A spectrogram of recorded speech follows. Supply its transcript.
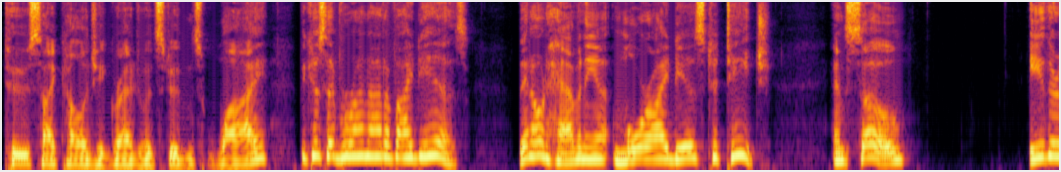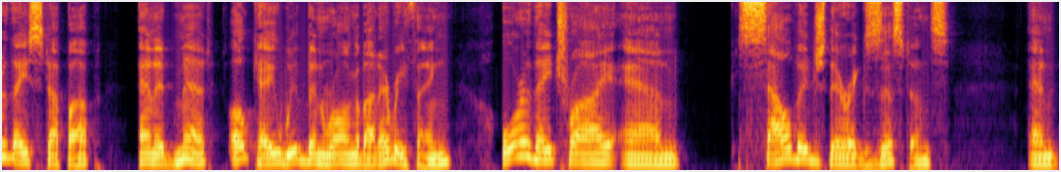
to psychology graduate students. Why? Because they've run out of ideas. They don't have any more ideas to teach. And so either they step up and admit, okay, we've been wrong about everything, or they try and salvage their existence and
